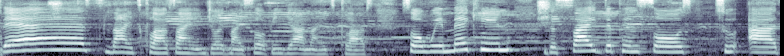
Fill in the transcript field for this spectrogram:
best nightclubs. I enjoyed myself in their nightclubs. So, we're making the side dipping sauce to add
